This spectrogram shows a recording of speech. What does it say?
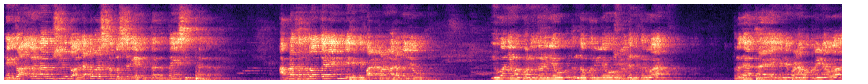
મેં કીધું, આગળના ઋષિઓ તો હજારો વર્ષ તપશ્ચર્યા કરતા હતા ત્યાં સિદ્ધ થતા હતા. આપણા સંતો અત્યારે એમ કહે છે કે બાળપણમાં રમી લેવું યુવાનીમાં ભણી ગણી લેવું, ધંધો કરી લેવો લગ્ન કરવા, પ્રજા થાય એને ભણાવવા પરિણાવવા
